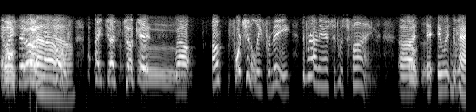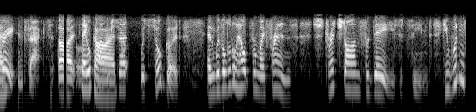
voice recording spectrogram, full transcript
And I Oh, said, God. "Oh no. Oh. I just took it." Oh. Well, um, fortunately for me, the brown acid was fine. Uh, Oh, good. it, it was it was great. In fact, uh, Thank Joe Cocker's God. set was so good, and with a little help from my friends, stretched on for days. It seemed he wouldn't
